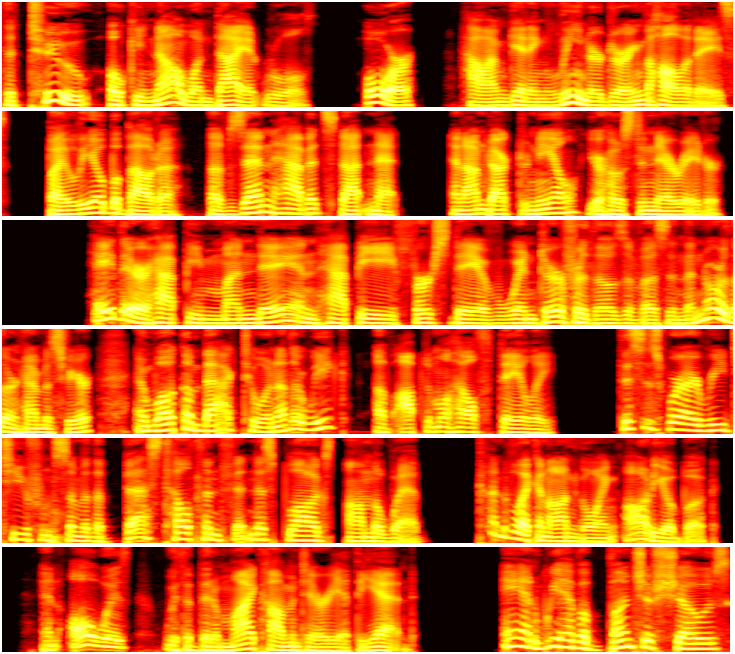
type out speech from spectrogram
The two Okinawan diet rules, or how I'm Getting Leaner During the Holidays by Leo Babauta of ZenHabits.net. And I'm Dr. Neal, your host and narrator. Hey there, happy Monday and happy first day of winter for those of us in the Northern Hemisphere, and welcome back to another week of Optimal Health Daily. This is where I read to you from some of the best health and fitness blogs on the web, kind of like an ongoing audiobook, and always with a bit of my commentary at the end. And we have a bunch of shows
